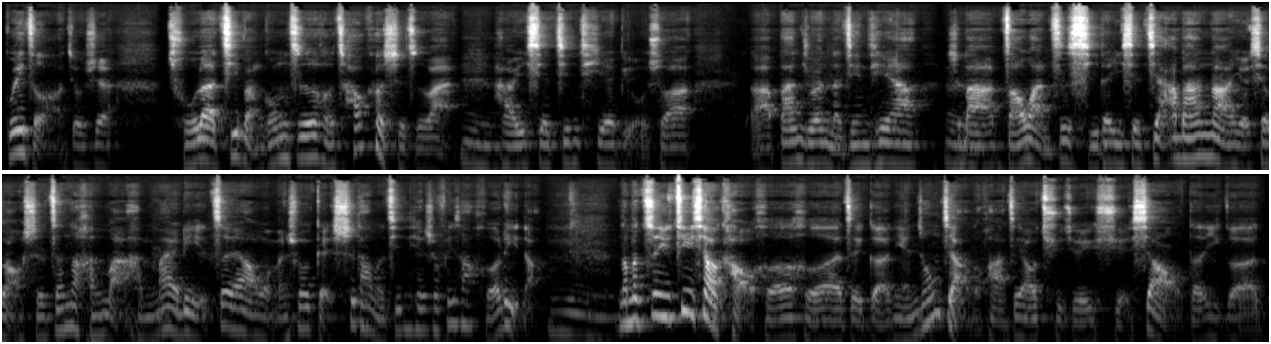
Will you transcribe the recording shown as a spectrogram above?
规则，就是除了基本工资和超课时之外，嗯还有一些津贴，比如说。啊，班主任的津贴啊，是嗯吧？早晚自习的一些加班呐、有些老师真的很晚很卖力，这样我们说给适当的津贴是非常合理的。嗯，那么至于绩效考核和这个年终奖的话，这要取决于学校的一个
